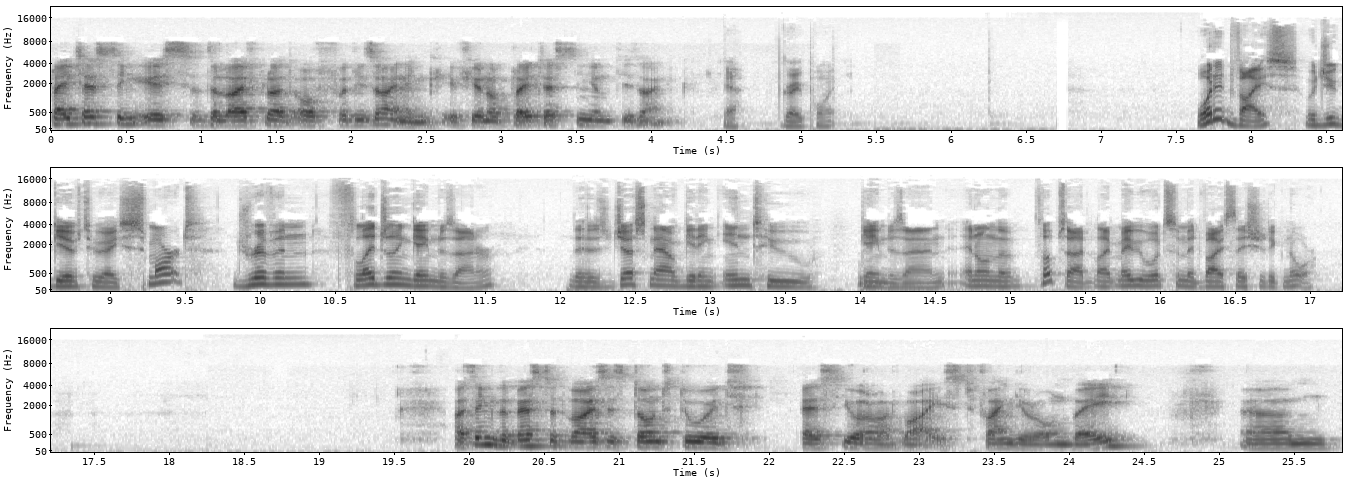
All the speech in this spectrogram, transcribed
playtesting is the lifeblood of designing. If you're not playtesting, you're designing. Yeah, great point. What advice would you give to a smart, driven, fledgling game designer that is just now getting into game design? And on the flip side, like maybe what's some advice they should ignore? I think the best advice is don't do it as you are advised. Find your own way. Um,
